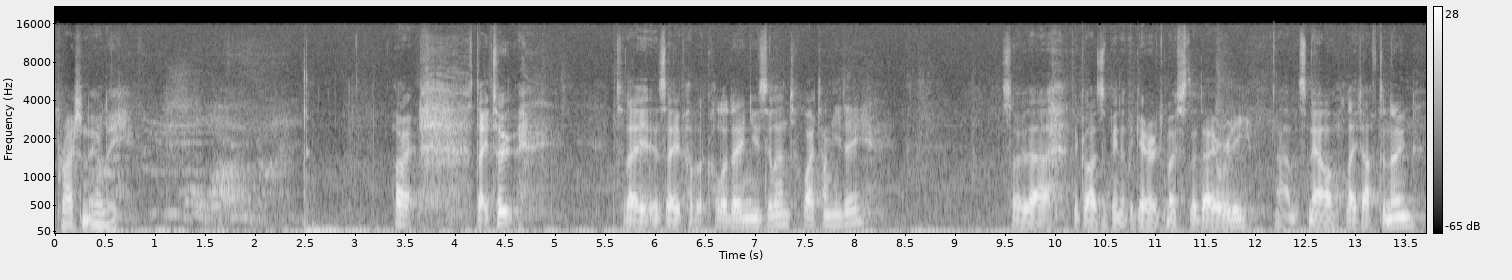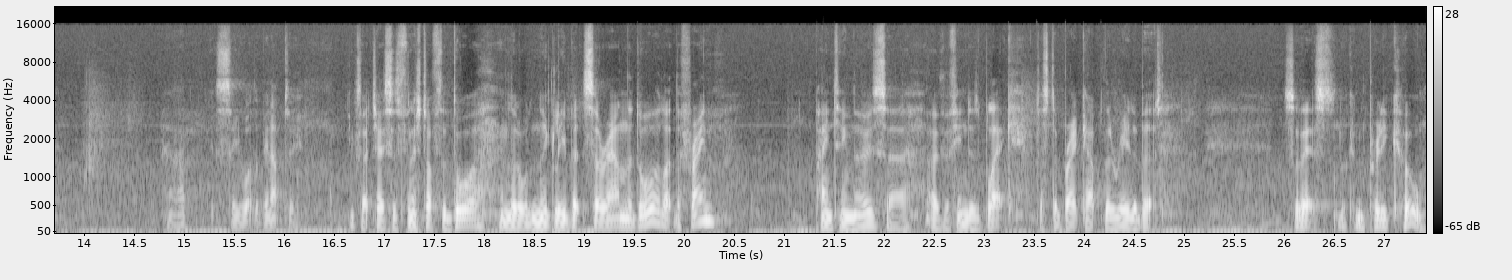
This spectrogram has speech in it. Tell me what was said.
bright and early. Alright day two Today is a public holiday in New Zealand, Waitangi Day. So uh, the guys have been at the garage most of the day already. Um, it's now late afternoon. Uh, see what they've been up to. Looks like Jason's finished off the door and little niggly bits around the door, like the frame. Painting those uh, over fenders black just to break up the red a bit. So that's looking pretty cool.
